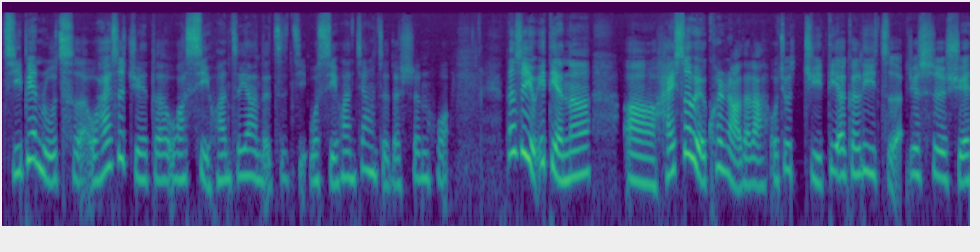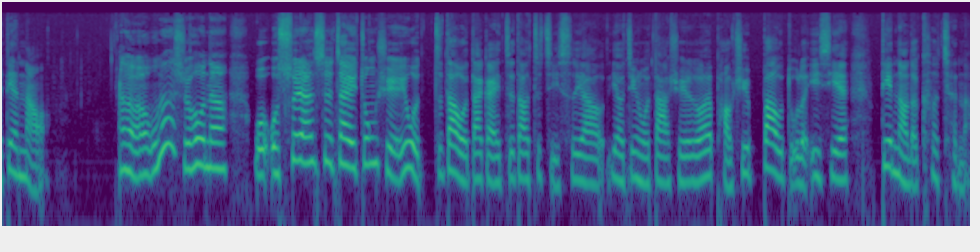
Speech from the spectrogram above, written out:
即便如此，我还是觉得我喜欢这样的自己，我喜欢这样子的生活。但是有一点呢，呃，还是有困扰的啦。我就举第二个例子，就是学电脑。呃，我那时候呢，我我虽然是在中学，因为我知道我大概知道自己是要要进入大学，我跑去报读了一些电脑的课程了。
